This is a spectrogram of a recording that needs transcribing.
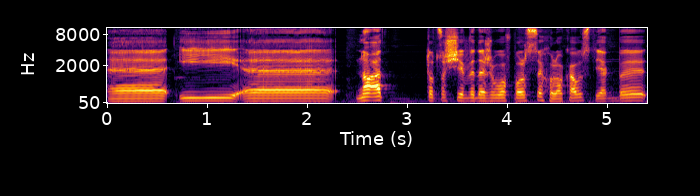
E, I e, no a to, co się wydarzyło w Polsce, Holokaust, jakby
